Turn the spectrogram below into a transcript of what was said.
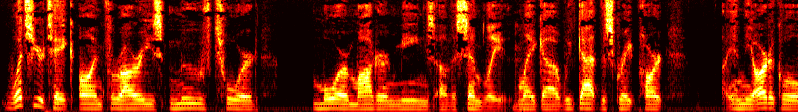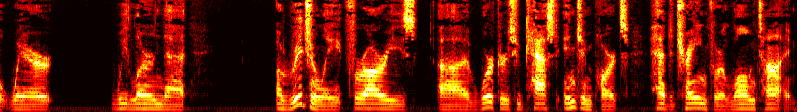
What's your take on Ferrari's move toward more modern means of assembly? Like uh, we've got this great part in the article where we learn that originally Ferrari's uh, workers who cast engine parts had to train for a long time.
